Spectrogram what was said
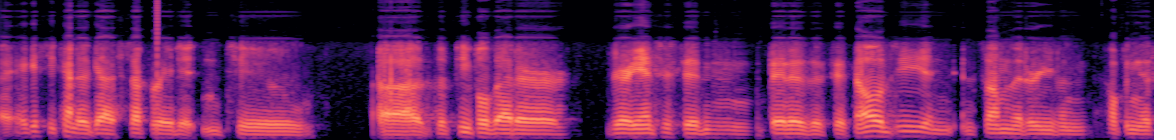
I guess you kind of got to separate it into uh, the people that are very interested in Theta as a technology and, and some that are even helping us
